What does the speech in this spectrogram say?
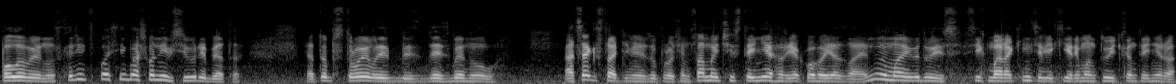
половину. Скажіть спасибо, що не всю, ребята. А то б строїли десь би нову. А це, кстати, між прочим, самий чистий негр, якого я знаю. Ну, маю в виду із всіх мароккінців, які ремонтують контейнера.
